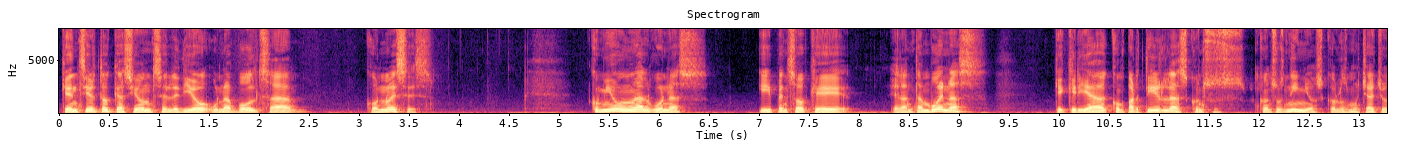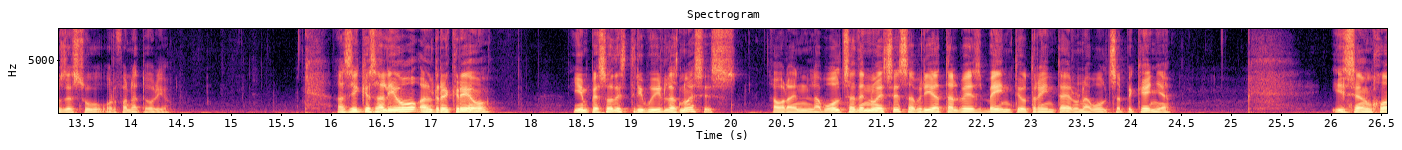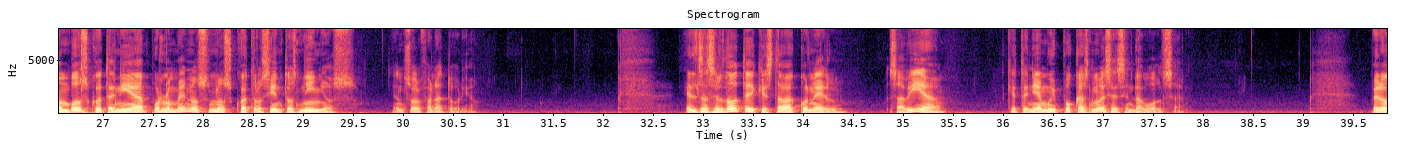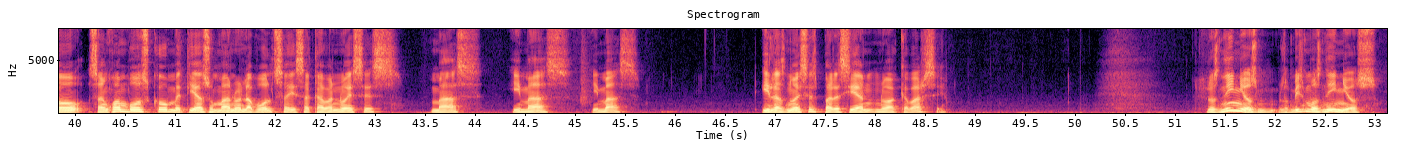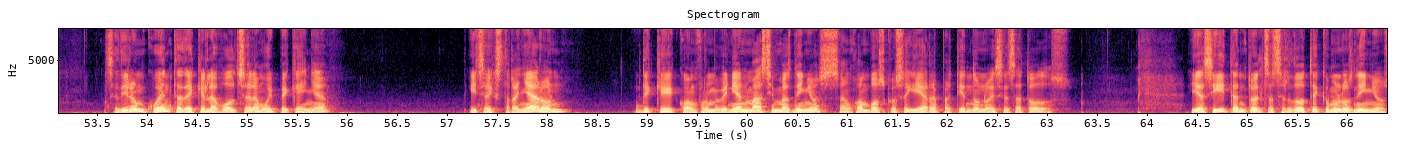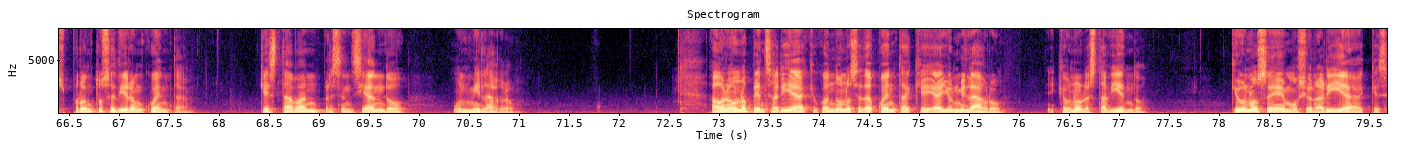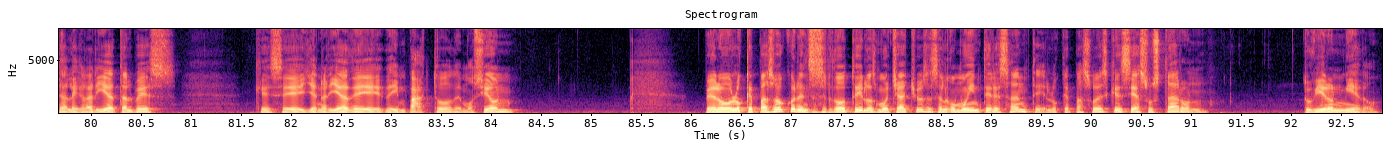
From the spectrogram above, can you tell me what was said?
que en cierta ocasión se le dio una bolsa con nueces. Comió algunas y pensó que eran tan buenas que quería compartirlas con sus, con sus niños, con los muchachos de su orfanatorio. Así que salió al recreo y empezó a distribuir las nueces. Ahora, en la bolsa de nueces habría tal vez 20 o 30, era una bolsa pequeña. Y San Juan Bosco tenía por lo menos unos 400 niños en su orfanatorio. El sacerdote que estaba con él sabía que tenía muy pocas nueces en la bolsa. Pero San Juan Bosco metía su mano en la bolsa y sacaba nueces, más y más y más, y las nueces parecían no acabarse. Los niños, los mismos niños, se dieron cuenta de que la bolsa era muy pequeña y se extrañaron de que conforme venían más y más niños, San Juan Bosco seguía repartiendo nueces a todos. Y así tanto el sacerdote como los niños pronto se dieron cuenta que estaban presenciando un milagro. Ahora uno pensaría que cuando uno se da cuenta que hay un milagro y que uno lo está viendo, que uno se emocionaría, que se alegraría tal vez, que se llenaría de, de impacto, de emoción, pero lo que pasó con el sacerdote y los muchachos es algo muy interesante. Lo que pasó es que se asustaron, tuvieron miedo.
